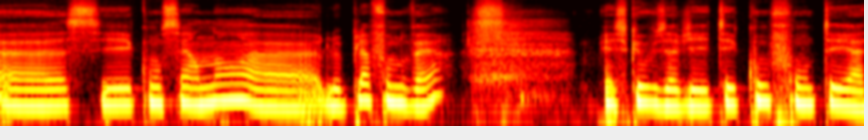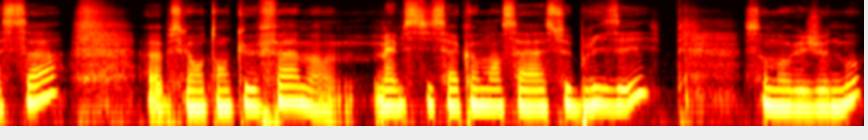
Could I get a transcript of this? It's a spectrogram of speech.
Euh, c'est concernant euh, le plafond de verre. Est-ce que vous aviez été confronté à ça? Euh, Parce qu'en tant que femme, même si ça commence à se briser, sans mauvais jeu de mots,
